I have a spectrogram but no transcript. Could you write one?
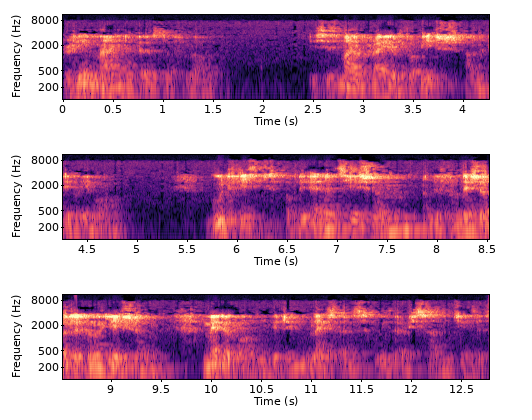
remind us of love. This is my prayer for each and every one. Good feast of the Annunciation and the foundation of the congregation. May the Holy Virgin bless us with her Son, Jesus.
